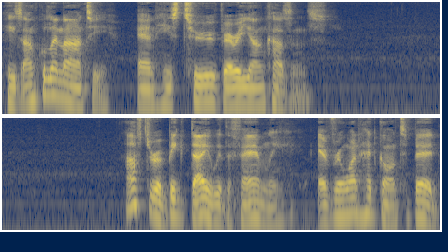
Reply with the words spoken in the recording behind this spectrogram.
his uncle and auntie, and his two very young cousins. After a big day with the family, everyone had gone to bed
